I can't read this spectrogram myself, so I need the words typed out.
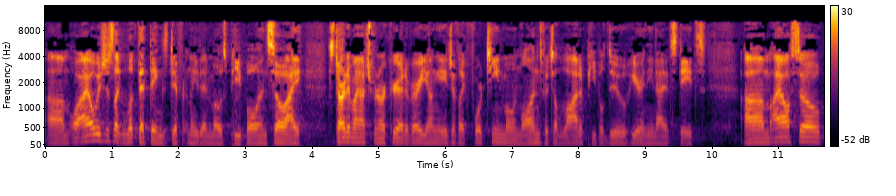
um, or I always just like looked at things differently than most people, and so I started my entrepreneur career at a very young age of like 14 mowing lawns, which a lot of people do here in the United States. Um, I also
